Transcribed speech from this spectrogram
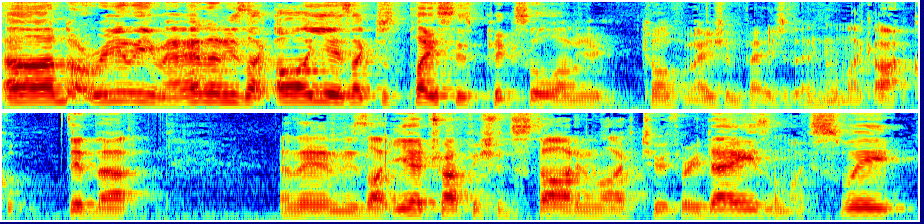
uh, not really, man. And he's like, oh yeah, he's like just place this pixel on your confirmation page then. I'm like, all right, cool. Did that. And then he's like, yeah, traffic should start in like two, three days. I'm like, sweet.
